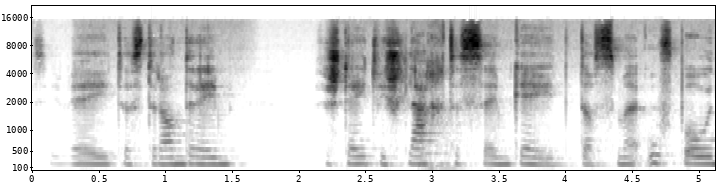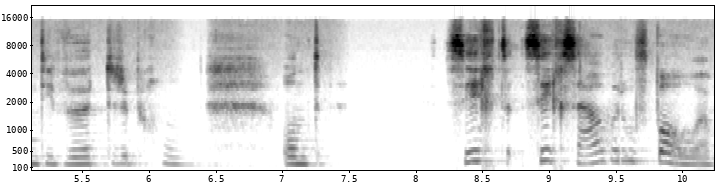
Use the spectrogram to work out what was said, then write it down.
Sie wollen, dass der andere ihm versteht, wie schlecht es ihm geht, dass man aufbauende Wörter bekommt. Und sich, sich selber aufbauen,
